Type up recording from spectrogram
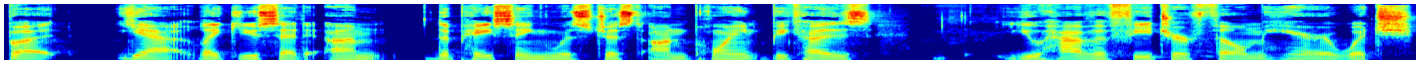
but yeah, like you said, um, the pacing was just on point because you have a feature film here which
